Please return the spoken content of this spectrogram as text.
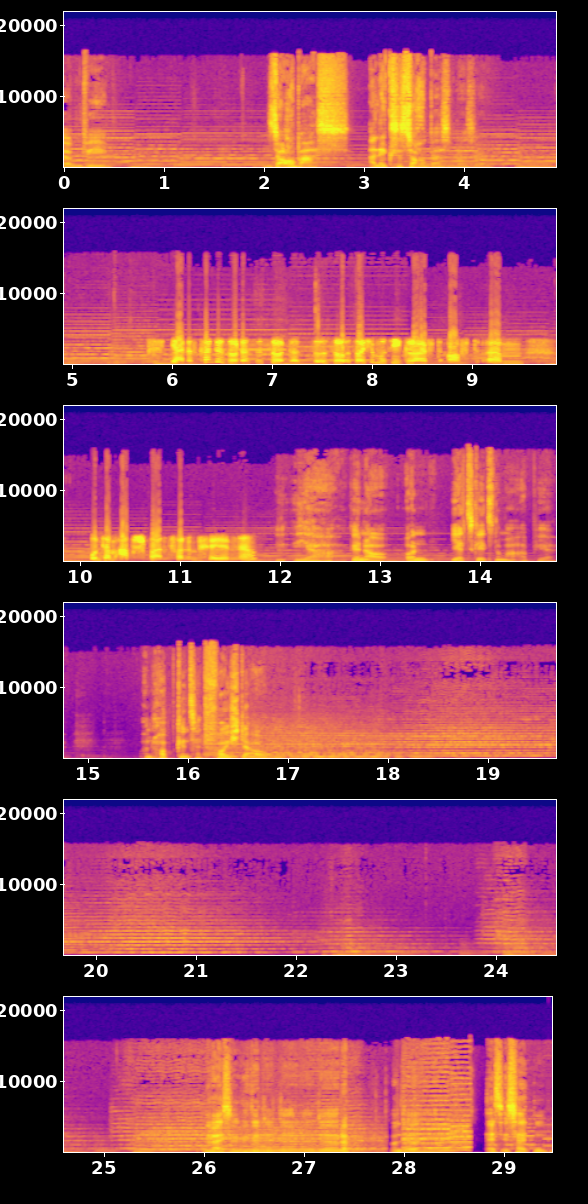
Irgendwie. Sorbas. Alexis Sorbas oder so. Ja, das könnte so, das ist so, das, so, so solche Musik läuft oft ähm, unterm Abspann von einem Film, ne? Ja, genau. Und jetzt geht's nochmal ab hier. Und Hopkins hat feuchte Augen. Und äh, es ist halt ein.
